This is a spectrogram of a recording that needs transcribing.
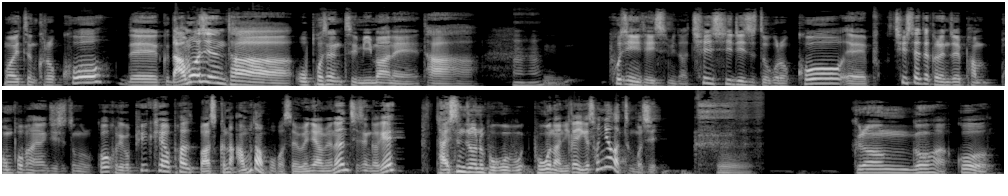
뭐 하여튼 그렇고, 네, 그 나머지는 다 5% 미만에 다 uh-huh. 포진이 돼 있습니다. 7 시리즈도 그렇고, 예, 7세대 그랜저의 범퍼 방향 지시등도 그렇고, 그리고 퓨리케어 파, 마스크는 아무도 안 뽑았어요. 왜냐하면은 제 생각에 다이슨 존을 보고 보고 나니까 이게 선녀 같은 거지. 음. 그런 거 같고,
